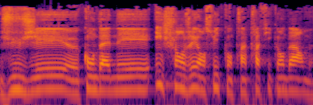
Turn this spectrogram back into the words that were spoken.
jugée, euh, condamnée, échangée ensuite contre un trafiquant d'armes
